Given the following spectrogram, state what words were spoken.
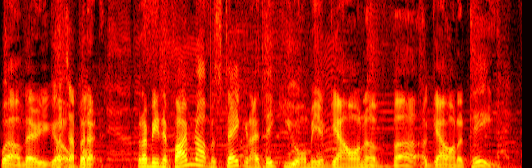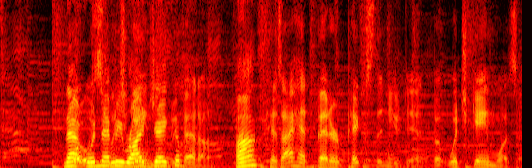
Well, there you go. Up, but I, but I mean, if I'm not mistaken, I think you owe me a gallon of uh, a gallon of tea. Now, was, wouldn't that be right, Jacob? Huh? Because I had better picks than you did. But which game was it?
